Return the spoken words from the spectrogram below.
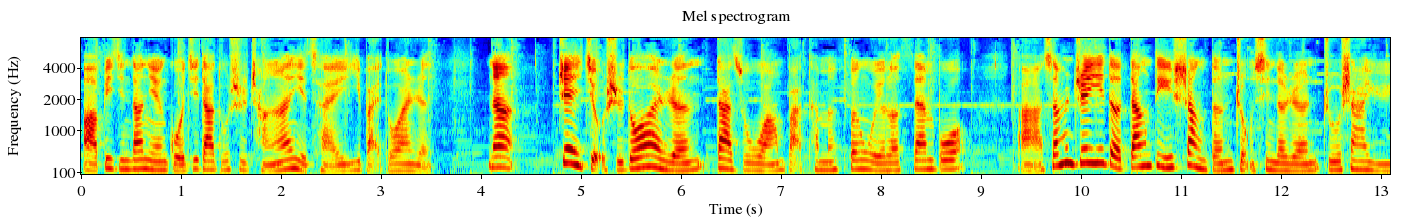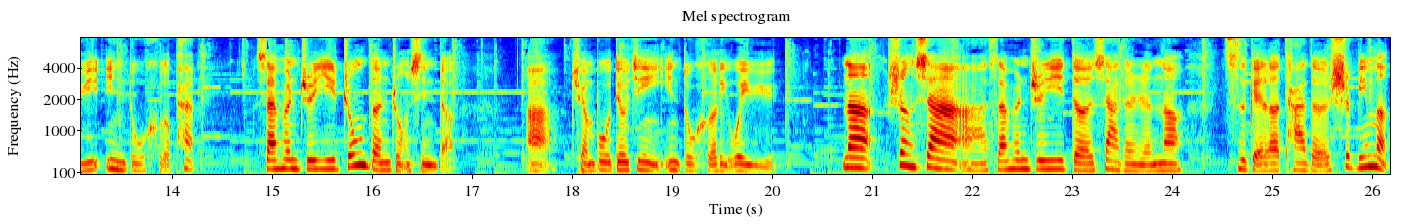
啊，毕竟当年国际大都市长安也才一百多万人。那这九十多万人，大族王把他们分为了三波。啊，三分之一的当地上等种姓的人诛杀于印度河畔，三分之一中等种姓的，啊，全部丢进印度河里喂鱼。那剩下啊三分之一的下等人呢，赐给了他的士兵们。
